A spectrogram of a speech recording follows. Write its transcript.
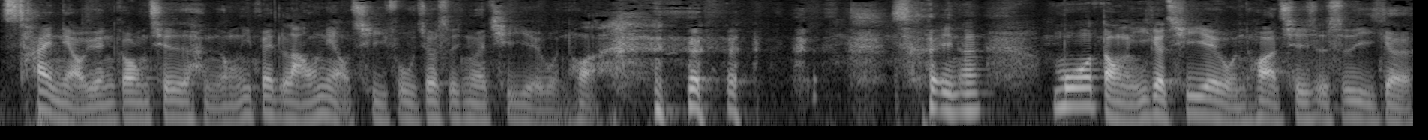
菜鸟员工其实很容易被老鸟欺负，就是因为企业文化。所以呢，摸懂一个企业文化，其实是一个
